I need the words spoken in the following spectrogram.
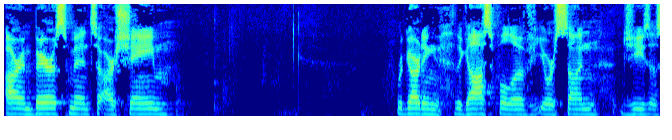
our embarrassment, our shame regarding the gospel of your Son, Jesus.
